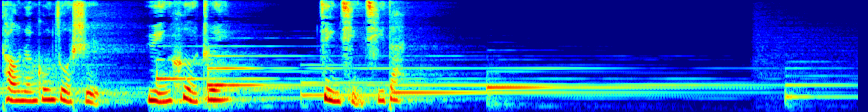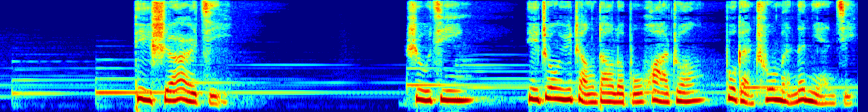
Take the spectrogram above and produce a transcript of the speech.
唐人工作室云鹤追，敬请期待。第十二集。如今，你终于长到了不化妆。不敢出门的年纪。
